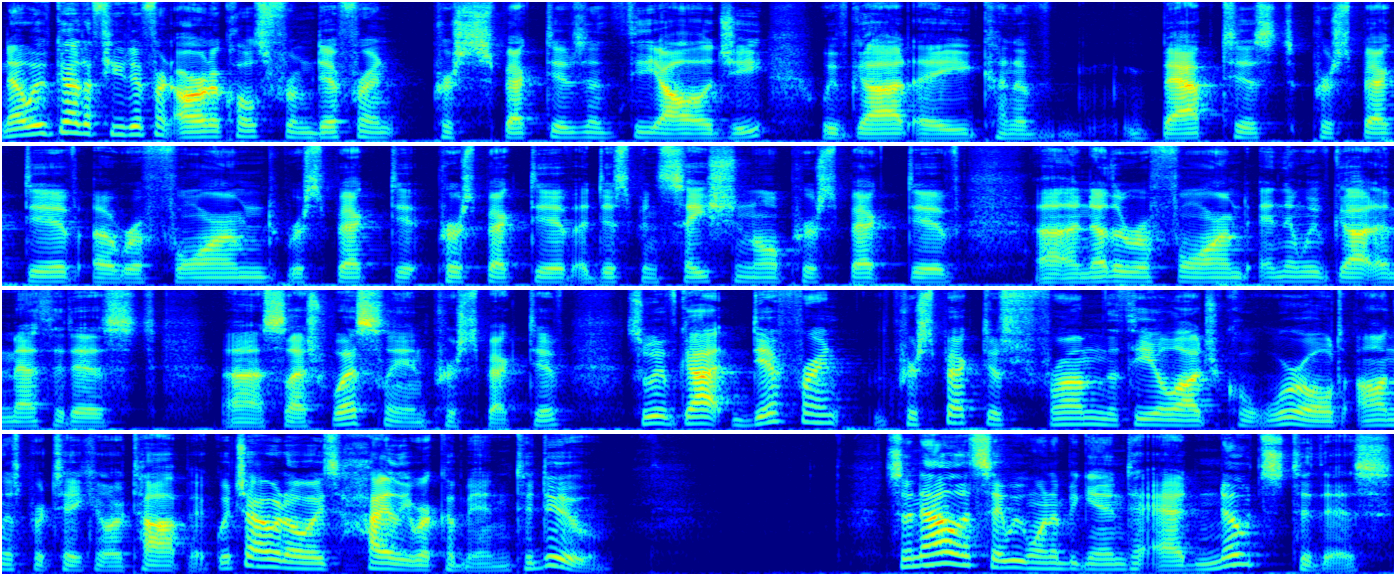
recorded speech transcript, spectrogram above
Now, we've got a few different articles from different perspectives in theology. We've got a kind of Baptist perspective, a Reformed perspective, a dispensational perspective, uh, another Reformed, and then we've got a Methodist uh, slash Wesleyan perspective. So we've got different perspectives from the theological world on this particular topic, which I would always highly recommend to do. So now let's say we want to begin to add notes to this.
